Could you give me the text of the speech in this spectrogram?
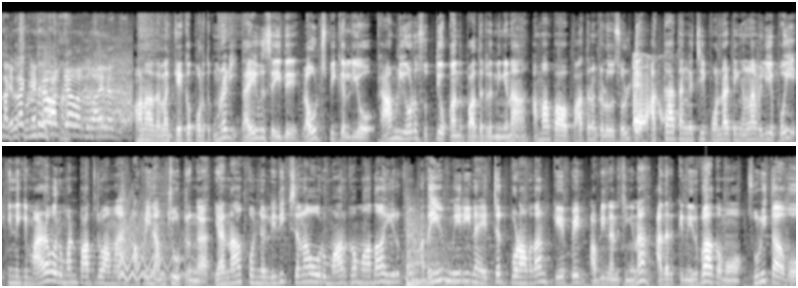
கொட்டு கெட்ட வார்த்தையா வருது வாயில இருந்து ஆனா அதெல்லாம் கேட்க போறதுக்கு முன்னாடி தயவு செய்து லவுட் ஸ்பீக்கர்லயோ ஃபேமிலியோட சுத்தி உட்காந்து பார்த்துட்டு இருந்தீங்கன்னா அம்மா அப்பாவை பாத்திரம் கழுவ சொல்லிட்டு அக்கா தங்கச்சி பொண்டாட்டிங்க எல்லாம் வெளியே போய் இன்னைக்கு மழை வருமான்னு பார்த்துட்டு வாமா அப்படின்னு அமுச்சு விட்டுருங்க. ஏன்னா கொஞ்சம் லிரிக்ஸ் எல்லாம் ஒரு மார்க்கமா தான் இருக்கும். அதையும் மீறி நான் ஹெட்செட் போடாம தான் கேட்பேன் அப்படின்னு நினைச்சீங்கன்னா அதற்கு நிர்வாகமோ சுனிதாவோ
